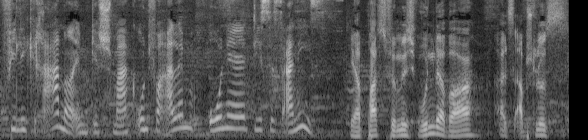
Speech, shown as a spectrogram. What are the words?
filigraner im Geschmack und vor allem ohne dieses Anis. Ja, passt für mich wunderbar als Abschluss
